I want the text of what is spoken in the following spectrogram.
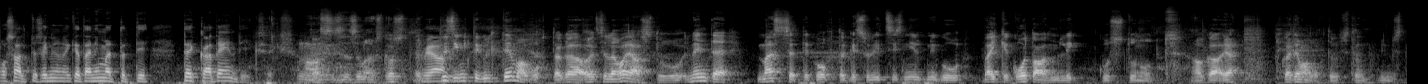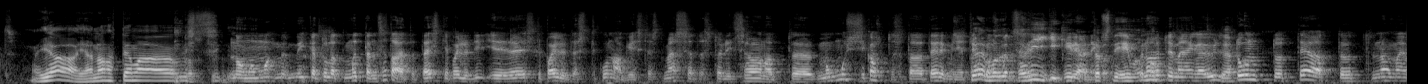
osalt ju selline, keda nimetati dekadendiks, eks ju. tahtsin seda sõna just kasutada, tõsi, mitte küll tema kohta, aga selle ajastu, nende mässete kohta, kes olid siis nii nagu väikekodanlikustunud, aga jah, ka tema kohta vist on ilmselt. ja, ja noh, tema vist. no ma, ma ikka tuletan, mõtlen seda, et, et hästi paljud, hästi paljudest kunagistest mässadest olid saanud, ma muuseas ei kasuta seda terminit. riigikirjanikud, noh, ütleme ega üldtuntud, teatud, no ma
